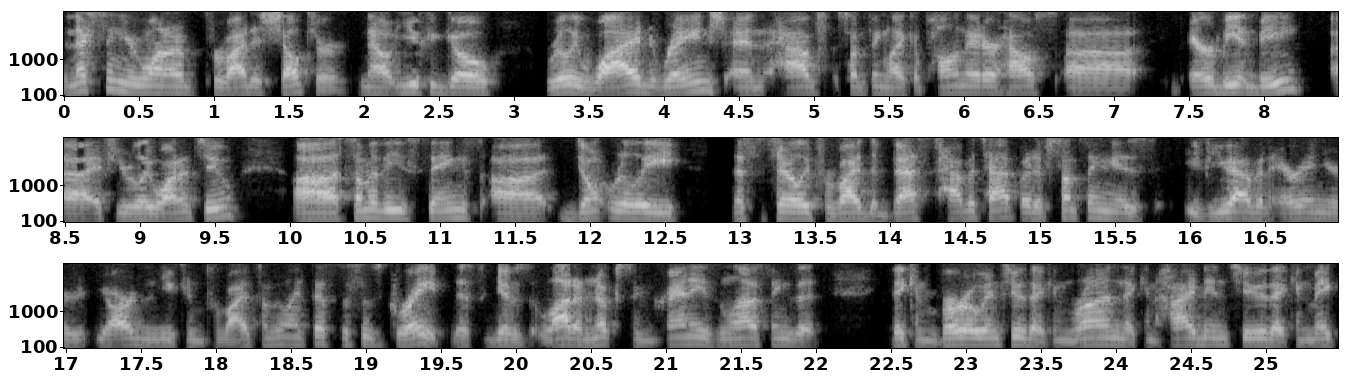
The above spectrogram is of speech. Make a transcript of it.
The next thing you want to provide is shelter. Now you could go really wide range and have something like a pollinator house uh, Airbnb uh, if you really wanted to. Uh, some of these things uh, don't really necessarily provide the best habitat, but if something is, if you have an area in your yard and you can provide something like this, this is great. This gives a lot of nooks and crannies and a lot of things that they can burrow into, they can run, they can hide into, they can make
